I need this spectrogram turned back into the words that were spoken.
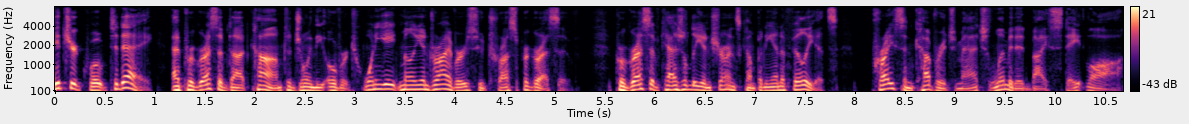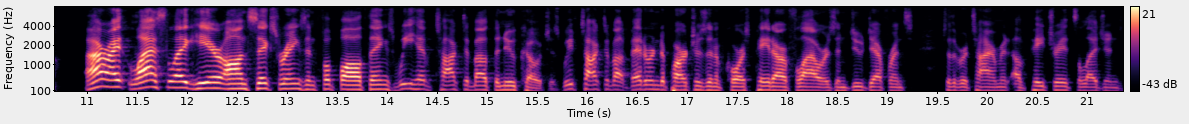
Get your quote today at progressive.com to join the over 28 million drivers who trust Progressive. Progressive Casualty Insurance Company and Affiliates. Price and coverage match limited by state law. All right, last leg here on Six Rings and football things. We have talked about the new coaches. We've talked about veteran departures and, of course, paid our flowers and due deference to the retirement of Patriots legend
